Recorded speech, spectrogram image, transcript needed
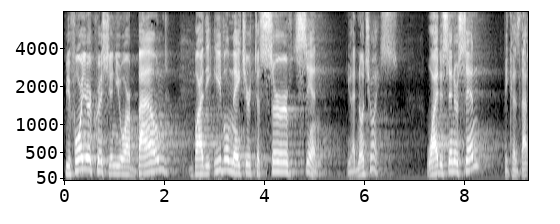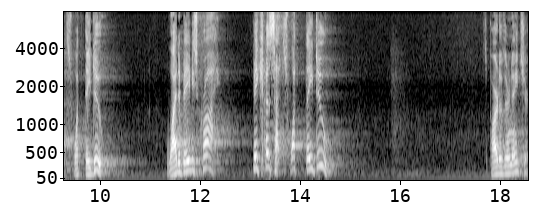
Before you're a Christian, you are bound by the evil nature to serve sin. You had no choice. Why do sinners sin? Because that's what they do. Why do babies cry? Because that's what they do. It's part of their nature.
